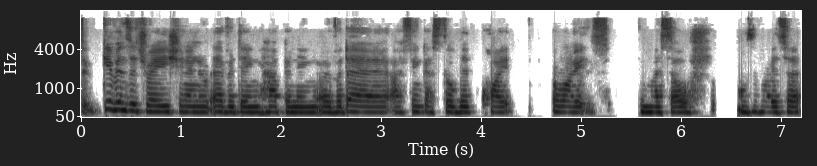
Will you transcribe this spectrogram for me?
the given situation and everything happening over there, I think I still did quite alright for myself as a writer.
